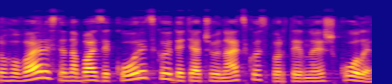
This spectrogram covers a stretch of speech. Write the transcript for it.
1 вересня на базі Корицької дитячо-юнацької спортивної школи.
